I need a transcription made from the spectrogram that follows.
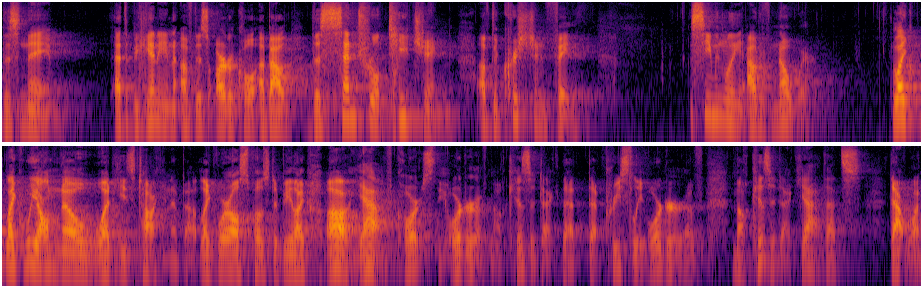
this name at the beginning of this article about the central teaching of the Christian faith, seemingly out of nowhere. Like, like we all know what he's talking about. Like we're all supposed to be like, oh, yeah, of course, the order of Melchizedek, that, that priestly order of Melchizedek. Yeah, that's that one.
